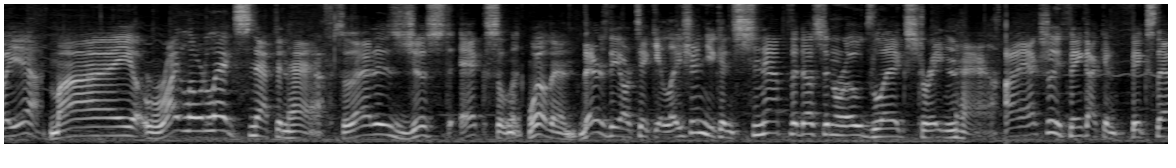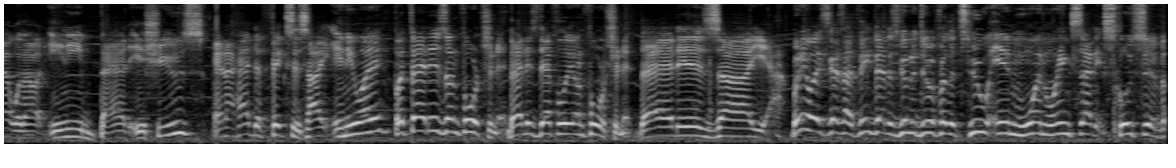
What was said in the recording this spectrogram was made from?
But yeah, my right lower leg snapped in half. So that is just excellent. Well then, there's the articulation. You can snap the Dustin Rhodes leg straight in half. I actually think I can fix that without any bad issues. And I had to fix his height anyway. But that is unfortunate. That is definitely unfortunate. That is, uh, yeah. But anyways, guys, I think that is going to do it for the 2-in-1 ringside exclusive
